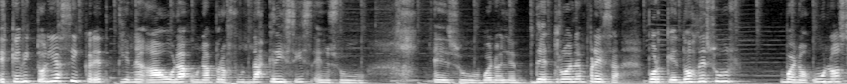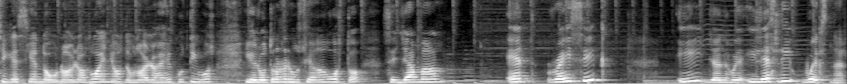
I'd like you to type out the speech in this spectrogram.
es que Victoria's Secret tiene ahora una profunda crisis en su, en su, bueno, en dentro de la empresa, porque dos de sus, bueno, uno sigue siendo uno de los dueños, de uno de los ejecutivos, y el otro renunció en agosto, se llaman Ed Rasick y, ya les voy y Leslie Wexner.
